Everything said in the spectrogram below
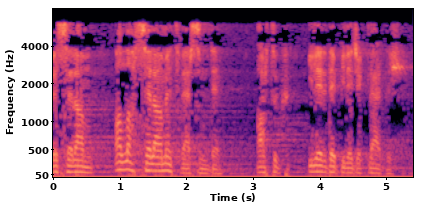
ve selam Allah selamet versin de artık ileride bileceklerdir.''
